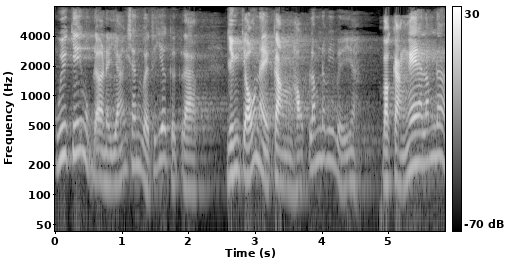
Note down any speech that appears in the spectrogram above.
quyết chí một đời này giảng sanh về thế giới cực lạc. Những chỗ này cần học lắm đó quý vị à và càng nghe lắm đó.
